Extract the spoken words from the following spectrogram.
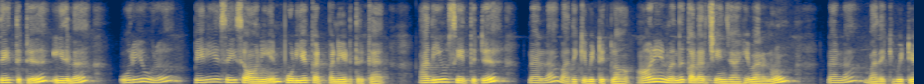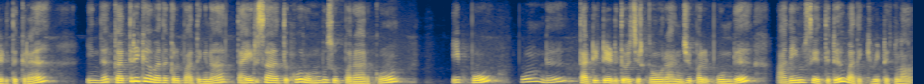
சேர்த்துட்டு இதில் ஒரே ஒரு பெரிய சைஸ் ஆனியன் பொடியை கட் பண்ணி எடுத்திருக்கேன். அதையும் சேர்த்துட்டு நல்லா வதக்கி விட்டுக்கலாம். ஆனியன் வந்து கலர் சேஞ்ச் ஆகி வரணும். நல்லா வதக்கி விட்டு எடுத்துக்கிறேன். இந்த கத்திரிக்காய் வதக்கல் பார்த்திங்கன்னா தயிர் சாதத்துக்கும் ரொம்ப சூப்பராக இருக்கும். இப்போது பூண்டு தட்டிட்டு எடுத்து வச்சுருக்கேன் ஒரு அஞ்சு பல் பூண்டு அதையும் சேர்த்துட்டு வதக்கி விட்டுக்கலாம்.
